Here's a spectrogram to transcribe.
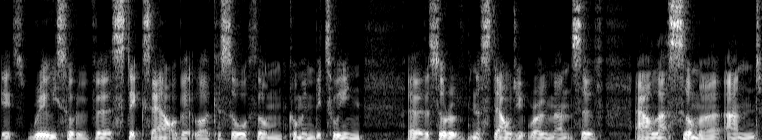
It really sort of uh, sticks out a bit like a sore thumb, coming between uh, the sort of nostalgic romance of Our Last Summer and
